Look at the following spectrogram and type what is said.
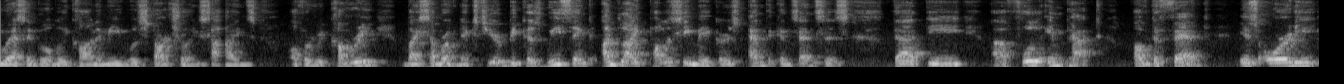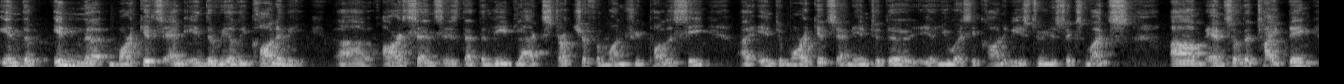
U.S. and global economy will start showing signs of a recovery by summer of next year because we think, unlike policymakers and the consensus, that the uh, full impact of the Fed is already in the in the markets and in the real economy. Uh, our sense is that the lead lag structure for monetary policy uh, into markets and into the U.S. Uh, economy is three to six months. Um, and so the tightening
